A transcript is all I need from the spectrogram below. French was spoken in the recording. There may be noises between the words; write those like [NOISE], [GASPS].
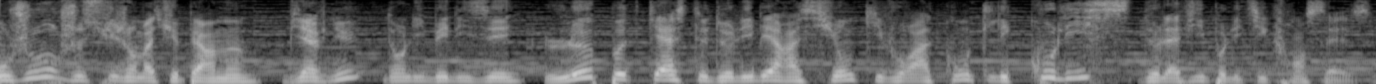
Bonjour, je suis Jean-Mathieu Pernin. Bienvenue dans Libellisé, le podcast de Libération qui vous raconte les coulisses de la vie politique française.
